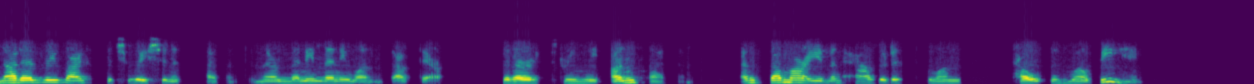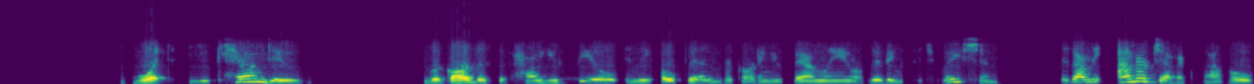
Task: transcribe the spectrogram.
Not every life situation is pleasant, and there are many, many ones out there that are extremely unpleasant, and some are even hazardous to one's health and well being. What you can do, regardless of how you feel in the open regarding your family or living situation, is on the energetic level,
